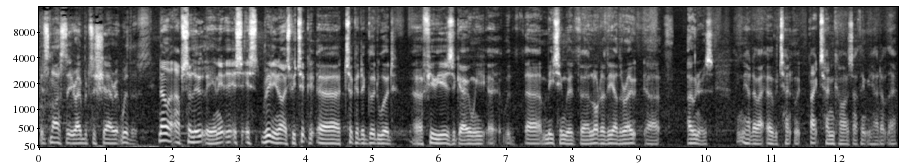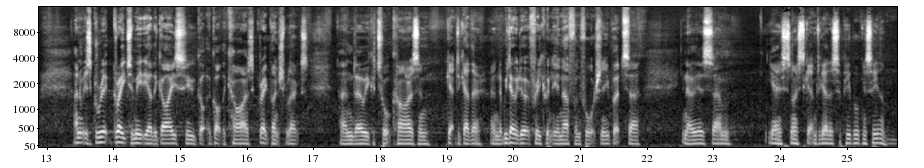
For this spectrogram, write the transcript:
it's nice that you're able to share it with us. No, absolutely, and it's, it's really nice. We took uh, took it to Goodwood a few years ago, and we uh, with uh, meeting with a lot of the other uh, owners. I think we had about over 10, about 10 cars, I think we had up there. And it was great, great to meet the other guys who got, got the cars, great bunch of blokes. And uh, we could talk cars and get together. And we don't do it frequently enough, unfortunately, but, uh, you know, it's, um, yeah, it's nice to get them together so people can see them.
